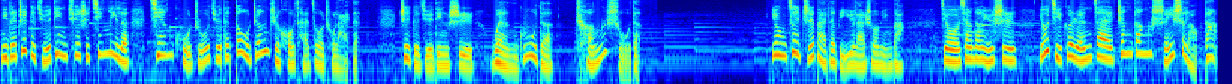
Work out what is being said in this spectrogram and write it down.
你的这个决定却是经历了艰苦卓绝的斗争之后才做出来的，这个决定是稳固的、成熟的。用最直白的比喻来说明吧，就相当于是有几个人在争当谁是老大。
